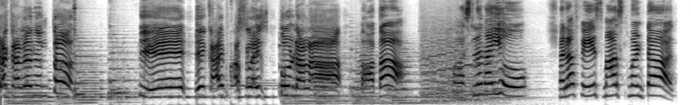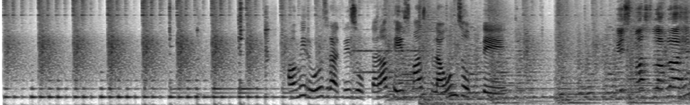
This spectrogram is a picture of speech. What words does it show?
अटॅक आल्यानंतर हे हे काय फासलायस तोंडाला? बाबा वाचलं नाही हो. ह्याला फेस मास्क म्हणतात. अहो मी रोज रात्री झोपताना फेस मास्क लावून झोपते. फेस मास्क लावला आहे?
